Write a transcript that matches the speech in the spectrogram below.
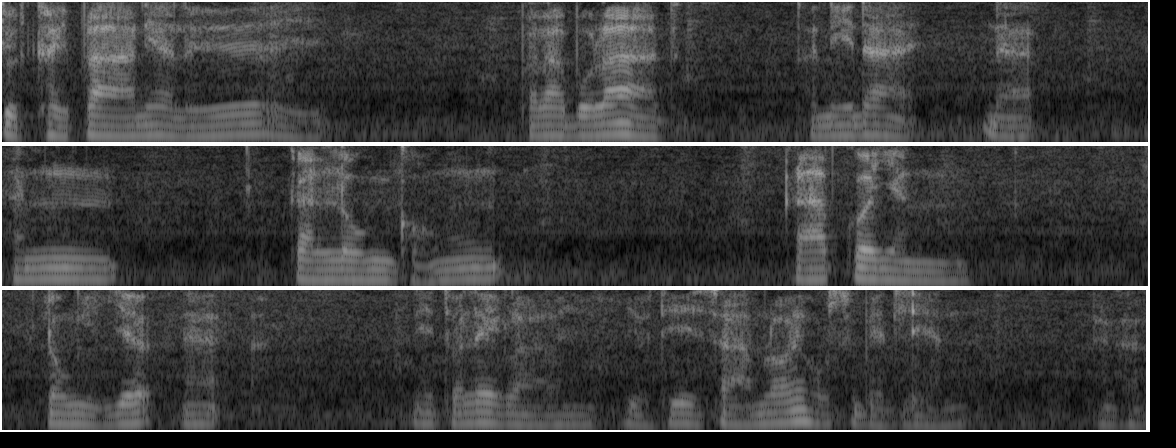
จุดไข่ปลาเนี่ยหรืออ พาราโบลาตัวนี้ได้นะอันการลงของกราฟก็ยังลงอีกเยอะนะนี่ตัวเลขเราอยู่ที่ 361 เหรียญนะครับ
